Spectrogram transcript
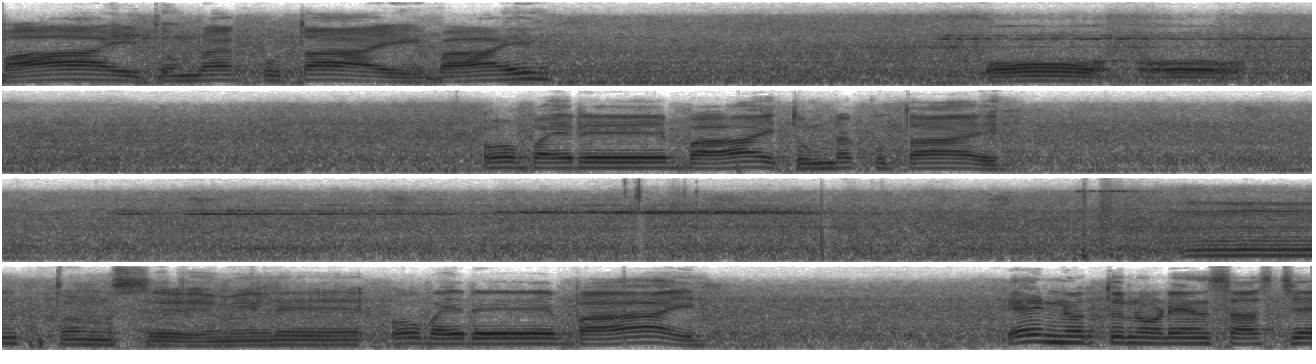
ভাই তোমরা কোথায়? ভাই? ও ও। ও বাইরে ভাই তোমরা কোথায়? উম, তুমসে মিলে ও বাইরে ভাই এই নতুন অডিয়েন্স আসছে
